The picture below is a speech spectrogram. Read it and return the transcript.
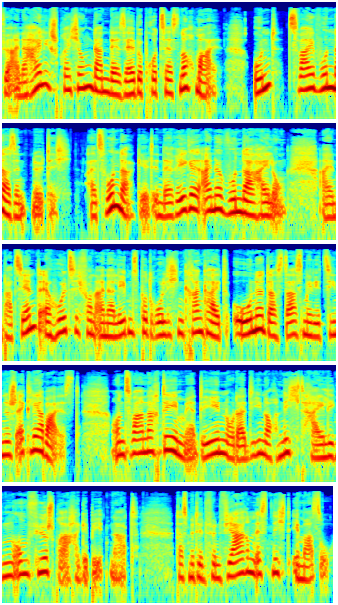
Für eine Heiligsprechung dann derselbe Prozess nochmal. Und zwei Wunder sind nötig. Als Wunder gilt in der Regel eine Wunderheilung. Ein Patient erholt sich von einer lebensbedrohlichen Krankheit, ohne dass das medizinisch erklärbar ist. Und zwar nachdem er den oder die noch nicht Heiligen um Fürsprache gebeten hat. Das mit den fünf Jahren ist nicht immer so.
